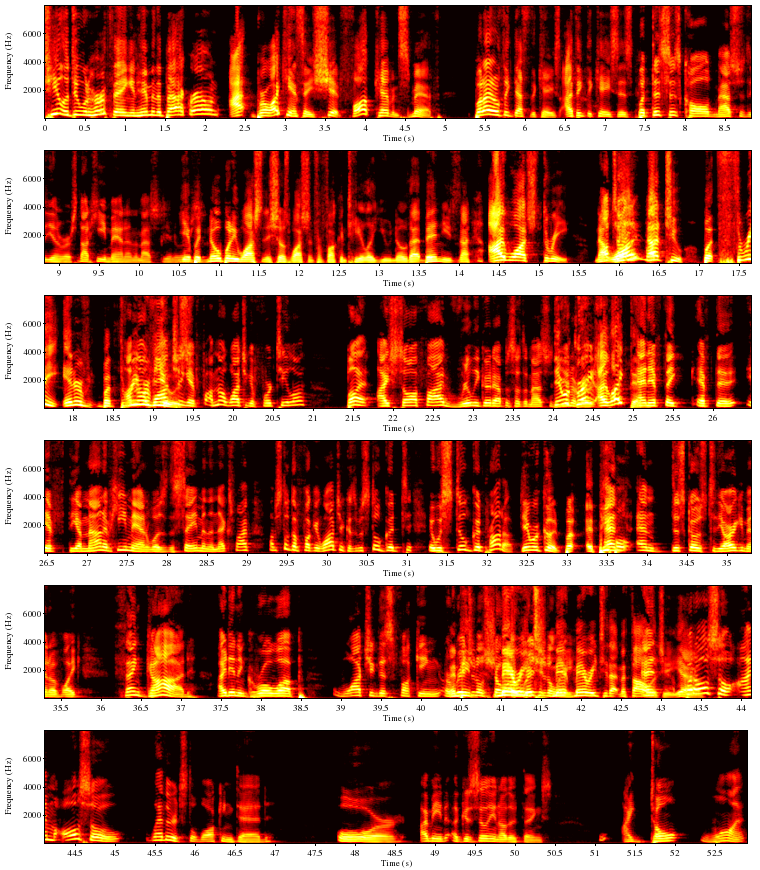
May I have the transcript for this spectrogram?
Teela doing her thing and him in the background, I bro, I can't say shit. Fuck Kevin Smith. But I don't think that's the case. I think the case is But this is called Masters of the Universe, not He Man and the Masters of the Universe. Yeah, but nobody watching this show's watching for fucking Teela. You know that, Ben. You not. I watched three, not I'll tell one, you- not two, but three interview, but I'm three not reviews. watching it. I'm not watching it for Teela, but I saw five really good episodes of Masters. They of the were Universe. great. I liked them. And if they, if the, if the amount of He Man was the same in the next five, I'm still gonna fucking watch it because it was still good. T- it was still good product. they were good, but if people, and, and this goes to the argument of like, thank God I didn't grow up watching this fucking original show married originally. to, ma- married to that And- mythology, yeah. But also, I'm also whether it's The Walking Dead or I mean a gazillion other things. I don't want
